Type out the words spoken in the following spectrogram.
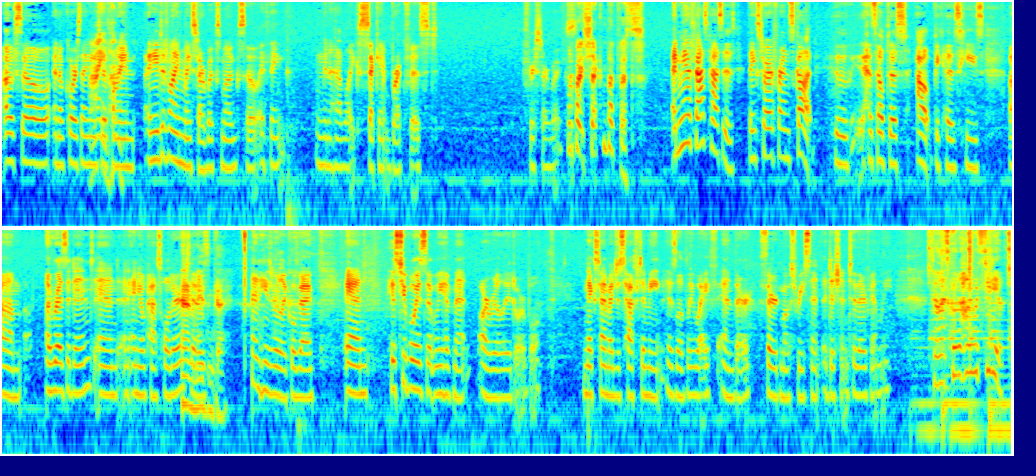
Oh, so and of course I need I to find I need to find my Starbucks mug. So I think I'm gonna have like second breakfast for Starbucks. What about second breakfasts? And we have fast passes thanks to our friend Scott, who has helped us out because he's um, a resident and an annual pass holder. And an amazing guy. And he's a really cool guy. And his two boys that we have met are really adorable. Next time I just have to meet his lovely wife and their third most recent addition to their family. So let's go to Hollywood Studios.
